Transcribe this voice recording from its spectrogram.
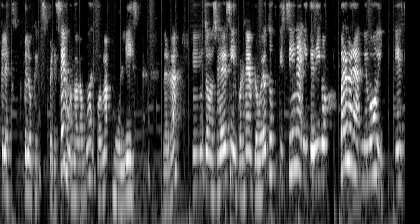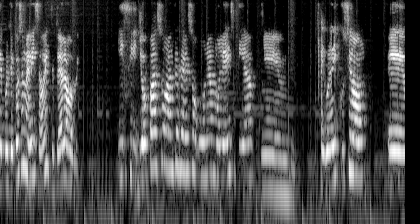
que, lo que expresemos lo hagamos de forma molesta, ¿verdad? Entonces, es decir, por ejemplo, voy a tu oficina y te digo, Bárbara, me voy, este, cualquier cosa me avisa, oye, te estoy a la orden. Y si yo paso antes de eso una molestia, eh, alguna discusión, eh,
